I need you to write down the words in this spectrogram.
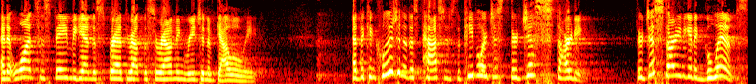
And at once his fame began to spread throughout the surrounding region of Galilee. At the conclusion of this passage, the people are just, they're just starting. They're just starting to get a glimpse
